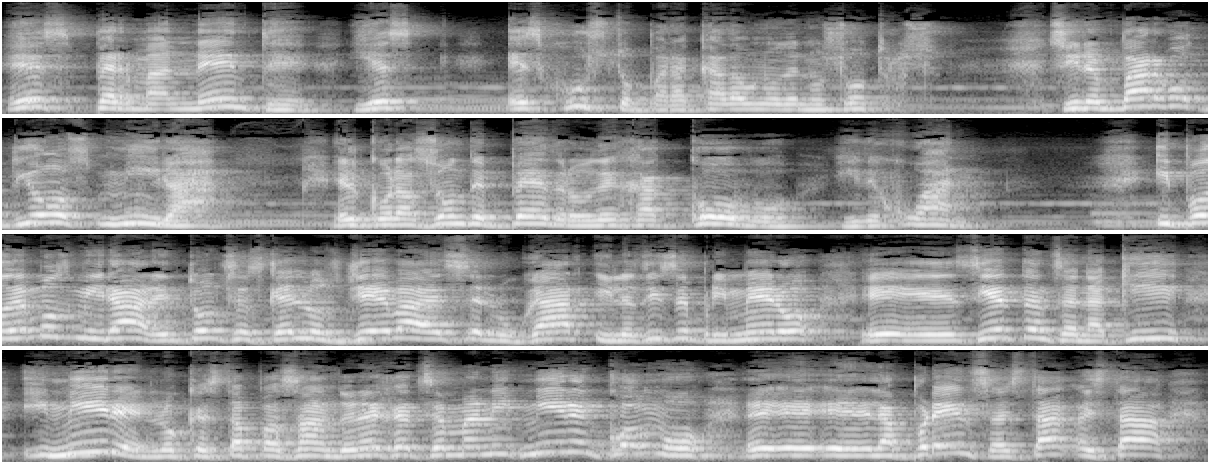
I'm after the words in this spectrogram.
es permanente y es, es justo para cada uno de nosotros. Sin embargo, Dios mira el corazón de Pedro, de Jacobo y de Juan. Y podemos mirar entonces que Él los lleva a ese lugar y les dice primero, eh, siéntense aquí y miren lo que está pasando en el Getsemaní. Miren cómo eh, eh, la prensa está, está,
